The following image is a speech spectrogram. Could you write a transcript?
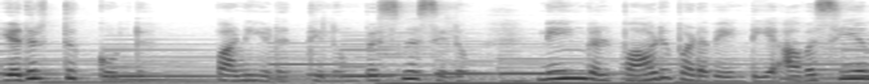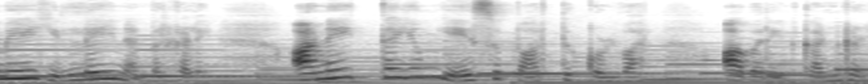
எதிர்த்து கொண்டு பணியிடத்திலும் பிசினஸிலும் நீங்கள் பாடுபட வேண்டிய அவசியமே இல்லை நண்பர்களே. அனைத்தையும் இயேசு பார்த்து கொள்வார். அவரின் கண்கள்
